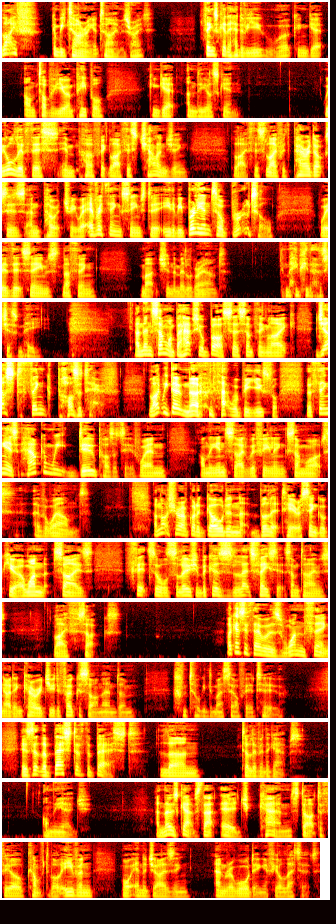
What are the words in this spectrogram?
Life can be tiring at times, right? Things get ahead of you, work can get on top of you, and people can get under your skin. We all live this imperfect life, this challenging life, this life with paradoxes and poetry, where everything seems to either be brilliant or brutal, with it seems nothing much in the middle ground. Maybe that's just me. And then someone, perhaps your boss, says something like, just think positive. Like we don't know that would be useful. The thing is, how can we do positive when on the inside we're feeling somewhat overwhelmed? I'm not sure I've got a golden bullet here, a single cure, a one size fits all solution, because let's face it, sometimes life sucks. I guess if there was one thing I'd encourage you to focus on, and um, I'm talking to myself here too, is that the best of the best learn to live in the gaps, on the edge. And those gaps, that edge, can start to feel comfortable, even more energizing and rewarding if you'll let it.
